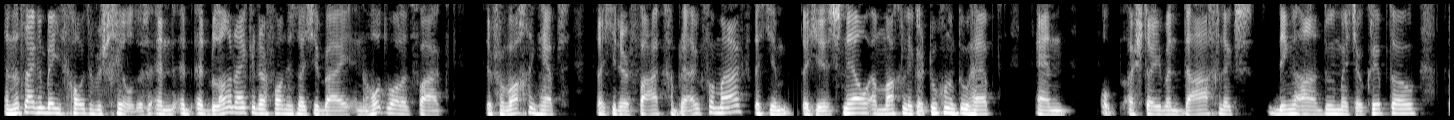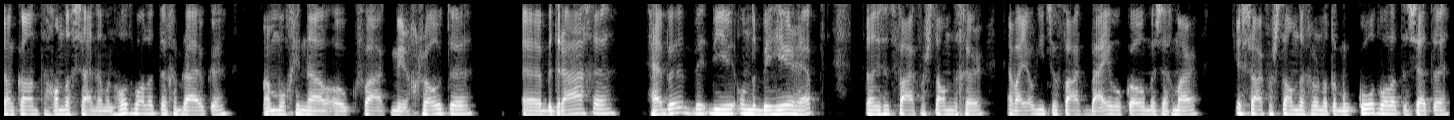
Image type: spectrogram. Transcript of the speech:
en dat is eigenlijk een beetje het grote verschil. Dus, en het, het, belangrijke daarvan is dat je bij een hot wallet vaak de verwachting hebt dat je er vaak gebruik van maakt. Dat je, dat je snel en makkelijker toegang toe hebt. En op, als je, je bent dagelijks dingen aan het doen met jouw crypto, dan kan het handig zijn om een hot wallet te gebruiken. Maar mocht je nou ook vaak meer grote uh, bedragen hebben die je onder beheer hebt, dan is het vaak verstandiger, en waar je ook niet zo vaak bij wil komen, zeg maar, is vaak verstandiger om dat op een cold wallet te zetten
